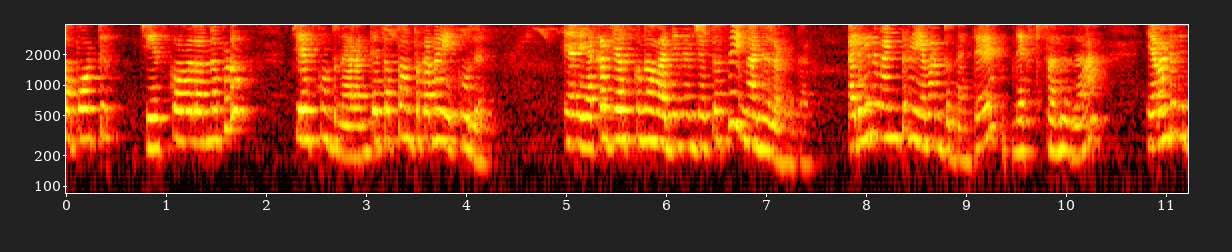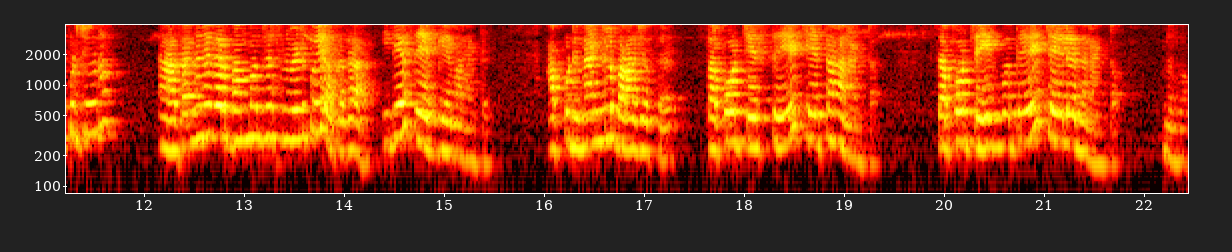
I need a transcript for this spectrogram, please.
సపోర్ట్ చేసుకోవాలన్నప్పుడు చేసుకుంటున్నారు. అంతే తప్ప అంతకన్నా ఎక్కువ లేదు. ఎక్కడ చేసుకున్నాం అది అని చెప్పేసి ఇమాన్యుల్ అడుగుతాడు. అడిగిన వెంటనే ఏమంటుందంటే నెక్స్ట్ తనుజ ఏమంటుంది ఇప్పుడు చూడు? సంజన గారు బొమ్మ వదిలేసిన వెళ్ళిపోయావు కదా. ఇదే సేఫ్ గేమ్ అని అంటుంది. అప్పుడు ఇమాన్యుల్ బాగా చెప్తాడు సపోర్ట్ చేస్తే చేసామని అంటాం సపోర్ట్ చేయకపోతే చేయలేదని అంటాం నువ్వు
